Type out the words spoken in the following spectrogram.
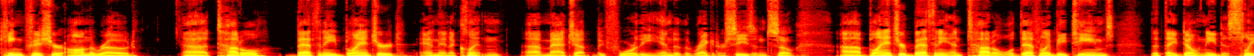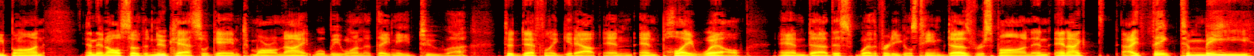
Kingfisher on the road, uh, Tuttle, Bethany, Blanchard, and then a Clinton uh, matchup before the end of the regular season. So uh, Blanchard, Bethany, and Tuttle will definitely be teams that they don't need to sleep on. And then also the Newcastle game tomorrow night will be one that they need to uh, to definitely get out and and play well. And uh, this Weatherford Eagles team does respond. And and I I think to me,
